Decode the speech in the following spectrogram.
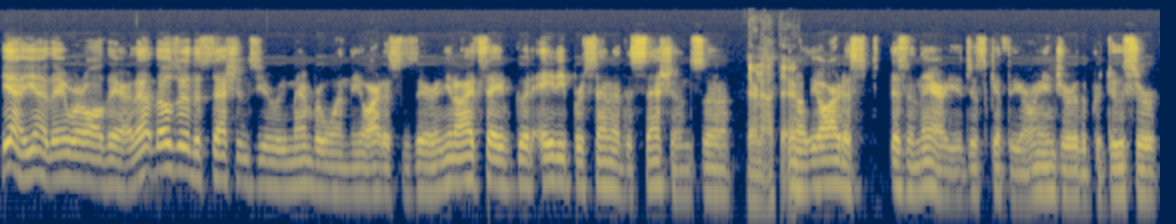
Yeah, yeah, they were all there. That, those are the sessions you remember when the artist is there. And you know, I'd say good eighty percent of the sessions, uh, they're not there. You know, the artist isn't there. You just get the arranger, the producer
